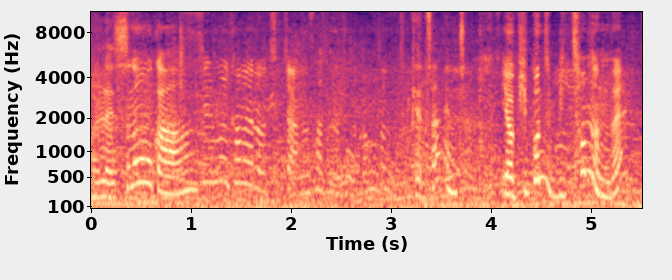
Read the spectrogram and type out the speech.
원래 스노우가 실물 카메라로 찍지 않은 사진을 보고 깜짝 놀랐어. 괜찮아 괜찮아. 야 빗번지 미쳤는데?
